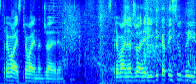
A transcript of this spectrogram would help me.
Стривай, стривай на джайрі. Стривай на джагері, іди-ка ти сюди.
